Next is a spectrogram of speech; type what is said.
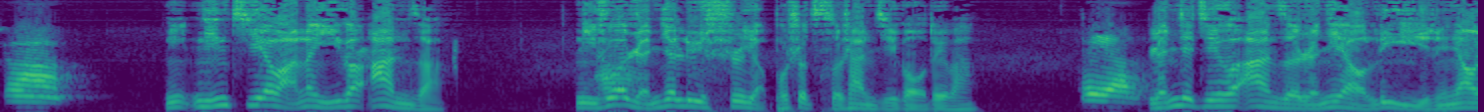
是吗？您您接完了一个案子，你说人家律师也不是慈善机构，对吧？对呀。人家接个案子，人家有利益，人要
